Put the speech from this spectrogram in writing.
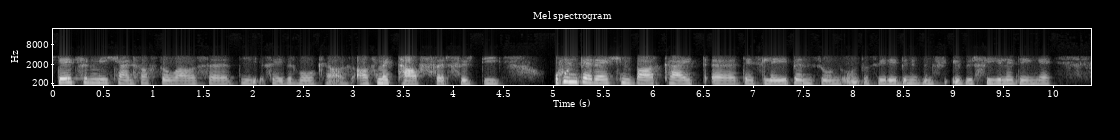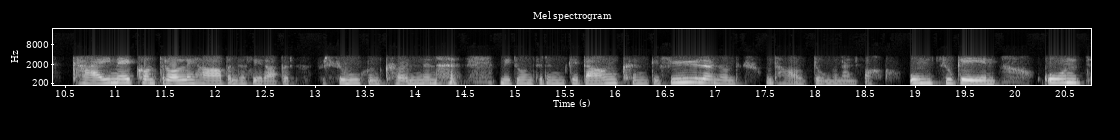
steht für mich einfach so als äh, die Federwolke als, als Metapher für die Unberechenbarkeit äh, des Lebens und, und dass wir eben über, über viele Dinge keine Kontrolle haben, dass wir aber versuchen können, mit unseren Gedanken, Gefühlen und, und Haltungen einfach umzugehen. Und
